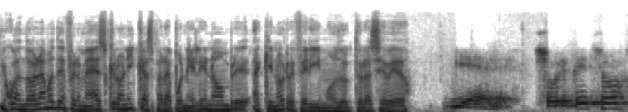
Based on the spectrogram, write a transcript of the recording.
Y cuando hablamos de enfermedades crónicas, para ponerle nombre, ¿a qué nos referimos, doctor Acevedo? Bien, sobrepeso,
